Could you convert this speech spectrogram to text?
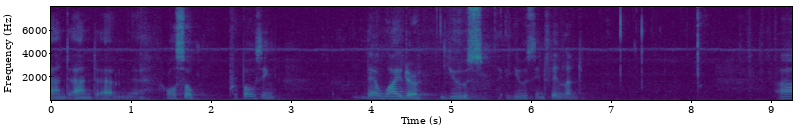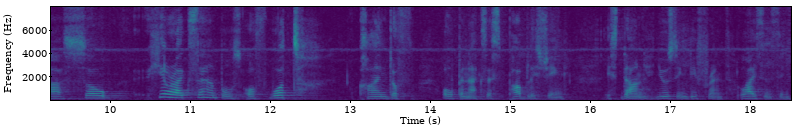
and, and um, also proposing their wider use, use in Finland. Uh, so here are examples of what kind of open access publishing is done using different licensing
